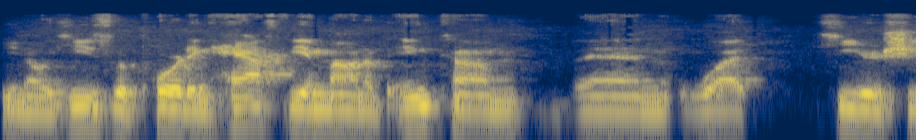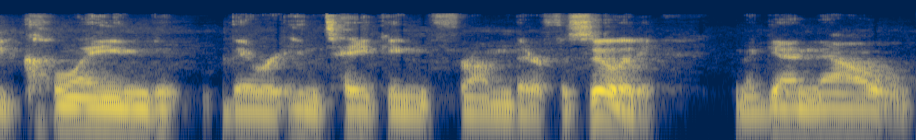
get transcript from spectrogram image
you know, he's reporting half the amount of income than what he or she claimed they were intaking from their facility. And again, now,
